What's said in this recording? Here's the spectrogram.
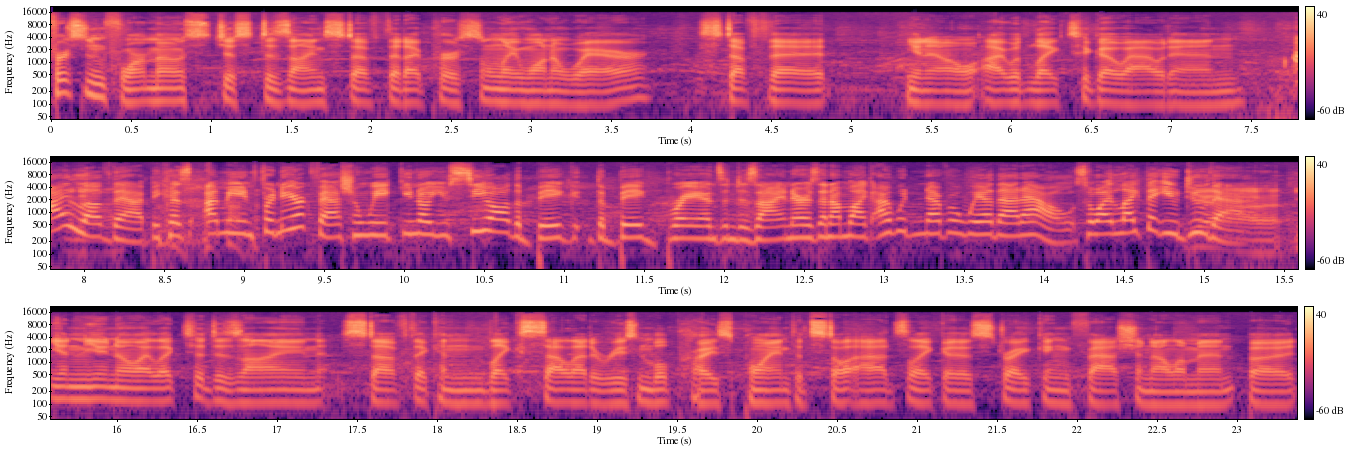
First and foremost, just design stuff that I personally want to wear, stuff that, you know, I would like to go out in. I love that because I mean, for New York Fashion Week, you know, you see all the big the big brands and designers, and I'm like, I would never wear that out. So I like that you do yeah, that. And you know, I like to design stuff that can like sell at a reasonable price point that still adds like a striking fashion element, but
